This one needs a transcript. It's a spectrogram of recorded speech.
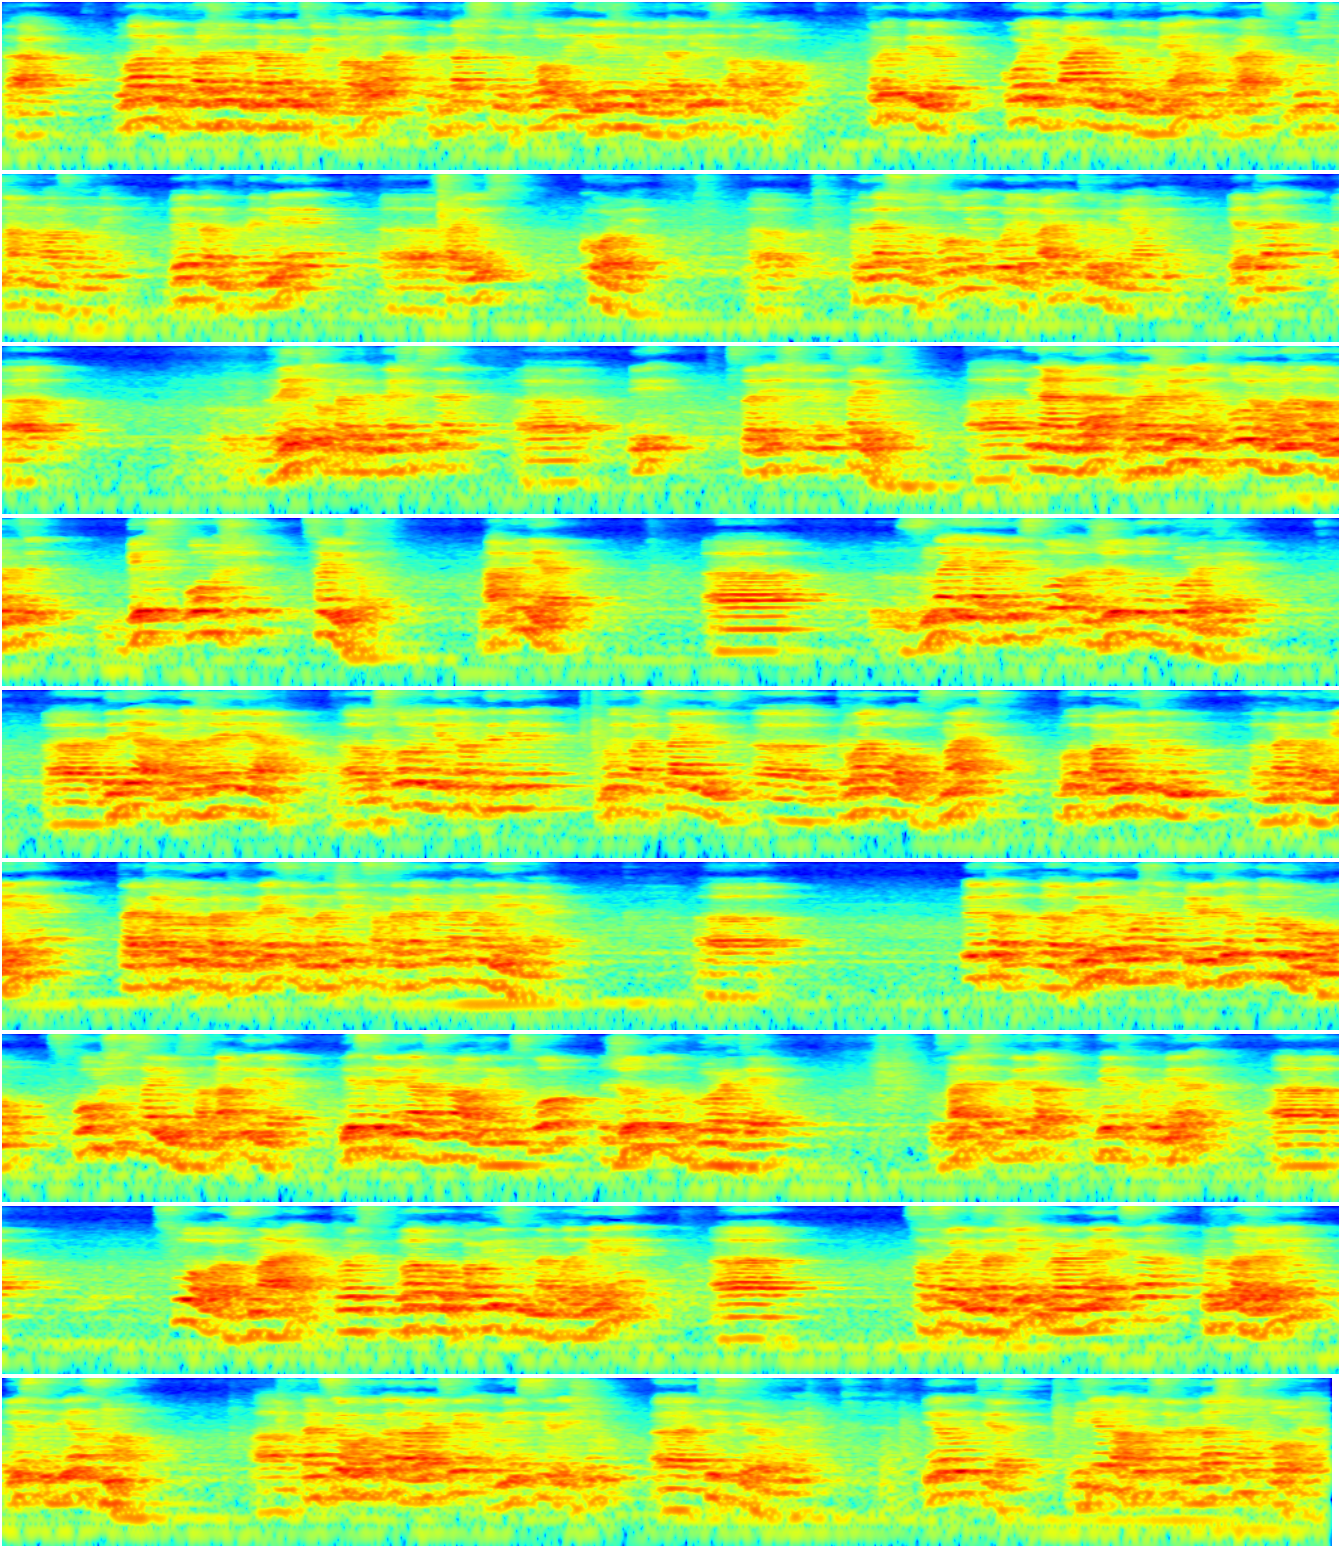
Так, главное предложение добьемся и второго, придаточное условное, ежели мы добились одного. Второй пример. Коли парень ты румяный, братец будешь нам названный. В этом примере э, союз коли. Э, придаточное условие, коли парень ты румяный. Это э, реже употребляющиеся э, и старейшие союзы. Э, иногда выражение условия можно выразить без помощи союзов. Например, э, зная я ремесло, жил бы в городе. Э, для выражения условия в этом примере мы поставили глагол «знать» в повелительном наклонении, который употребляется в значении сослагательного наклонения. Этот пример можно переделать по-другому, с помощью союза. Например, если бы я знал ремесло, жил бы в городе. Значит, это, в этих примерах э, слово «знай», то есть глагол повелительного наклонения, э, со своим значением равняется предложению «если бы я знал». А в конце урока давайте вместе решим э, тестирование. Первый тест. Где находится придаточное условие?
